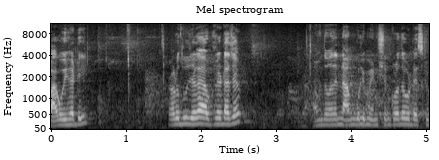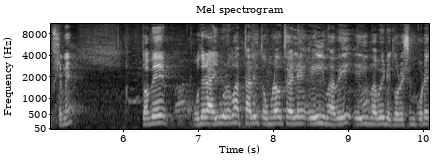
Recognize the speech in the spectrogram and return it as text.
বাগুইহাটি আরও দু জায়গায় আউটলেট আছে। আমি তোমাদের নামগুলি মেনশন করে দেবো ডেসক্রিপশনে তবে ওদের আইবুড়ো ভাত থালি তোমরাও চাইলে এইভাবে এইভাবে ডেকোরেশন করে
